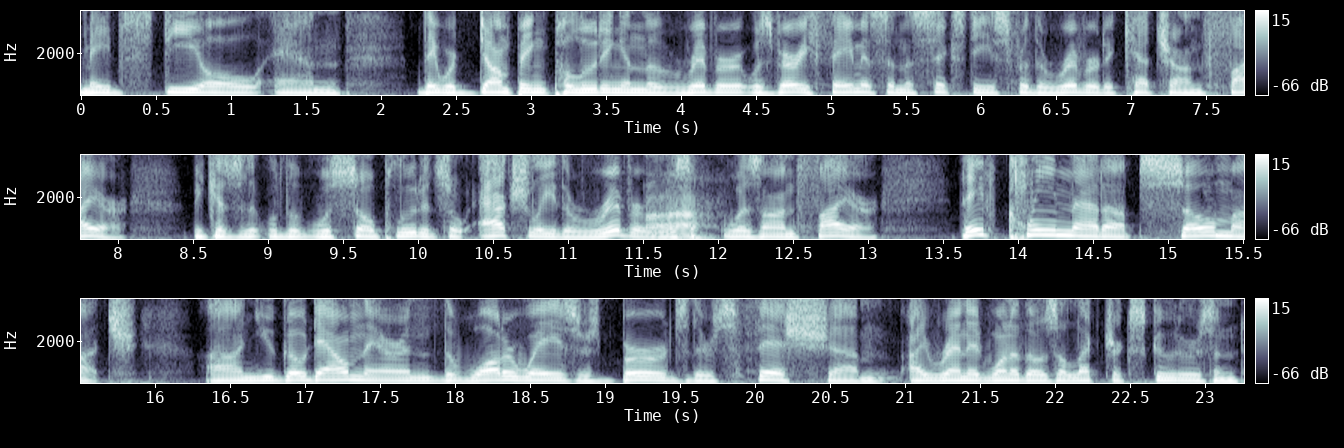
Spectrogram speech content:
made steel and they were dumping polluting in the river. It was very famous in the 60s for the river to catch on fire because it was so polluted. So actually the river was uh. was on fire. They've cleaned that up so much. Uh, and you go down there, and the waterways, there's birds, there's fish. Um, I rented one of those electric scooters and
